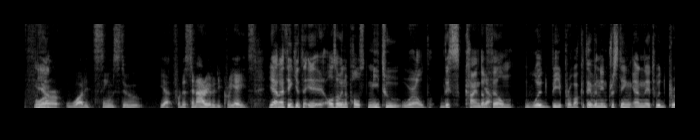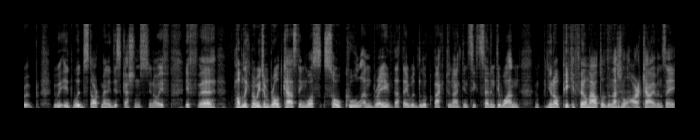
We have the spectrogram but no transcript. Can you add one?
for Yeah. what it seems to yeah for the scenario that it creates Yeah, and I think it's it also in a post Me Too world, this kind of Yeah. film would be provocative and interesting, and it would pro- it would start many discussions. You know, if if uh, public Norwegian broadcasting was so cool and brave that they would look back to 1971 and you know pick a film out of the National Archive and say,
